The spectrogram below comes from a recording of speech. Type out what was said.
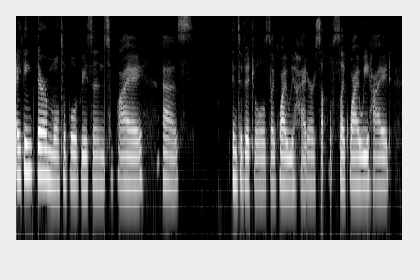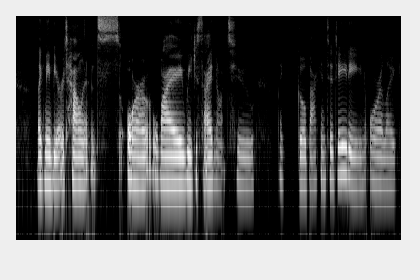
I think there are multiple reasons why, as individuals, like why we hide ourselves, like why we hide, like maybe our talents, or why we decide not to, go back into dating, or like,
